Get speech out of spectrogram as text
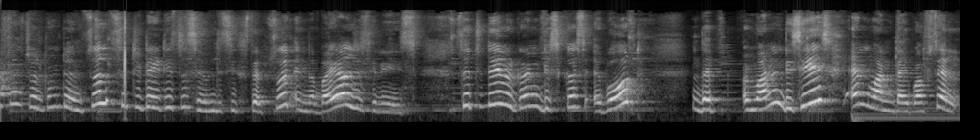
Hi friends, welcome to Insult. So today it is the 76th episode in the biology series. So today we're going to discuss about that one disease and one type of cell,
